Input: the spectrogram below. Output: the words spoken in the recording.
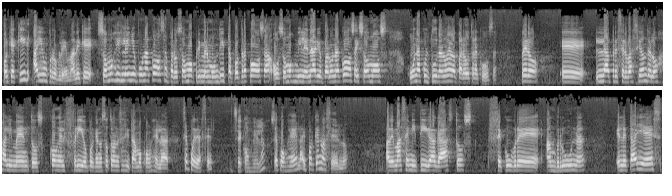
porque aquí hay un problema de que somos isleños por una cosa, pero somos primermundistas por otra cosa, o somos milenarios para una cosa y somos una cultura nueva para otra cosa. Pero eh, la preservación de los alimentos con el frío, porque nosotros necesitamos congelar, ¿se puede hacer? ¿Se congela? Se congela, ¿y por qué no hacerlo? Además se mitiga gastos, se cubre hambruna. El detalle es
